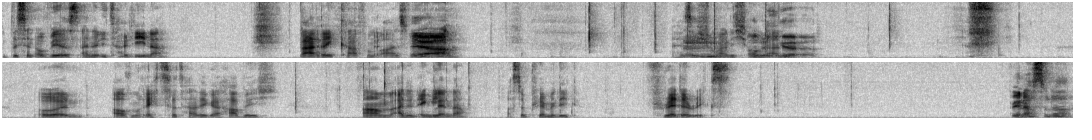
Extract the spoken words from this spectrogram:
ein bisschen obvious einen Italiener. Barreca vom AS. Ja. Hört sich schon mal nicht Hm, gut an. gehört. Und auf dem Rechtsverteidiger habe ich ähm, einen Engländer aus der Premier League. Fredericks. Wen hast du da?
